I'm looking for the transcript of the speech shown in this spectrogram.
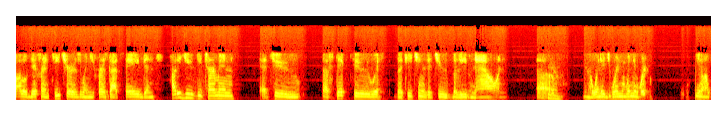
follow different teachers when you first got saved, and how did you determine uh, to uh, stick to with the teachings that you believe now? And uh, yeah. you know, when did you, when when were you know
